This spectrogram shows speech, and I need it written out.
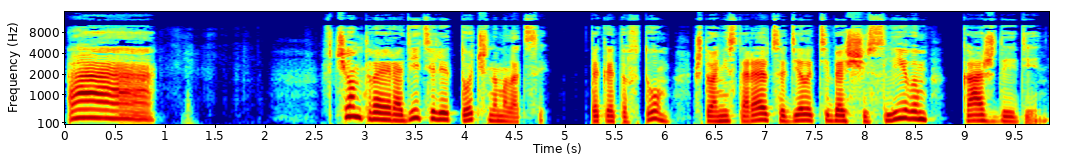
А, -а, -а, В чем твои родители точно молодцы? так это в том, что они стараются делать тебя счастливым каждый день.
